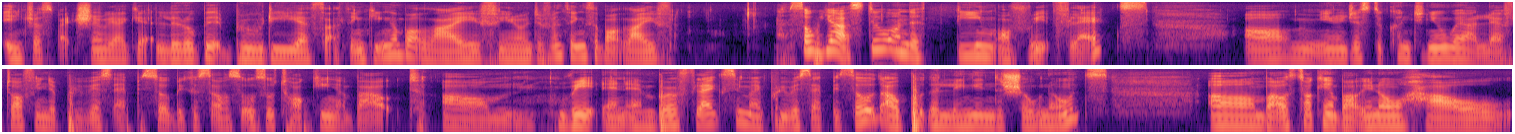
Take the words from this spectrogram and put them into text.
introspection where I get a little bit broody. I start thinking about life, you know, different things about life. So yeah, still on the theme of red flags. Um, you know, just to continue where I left off in the previous episode, because I was also talking about um, red and amber flags in my previous episode. I'll put a link in the show notes. Um, but I was talking about, you know, how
